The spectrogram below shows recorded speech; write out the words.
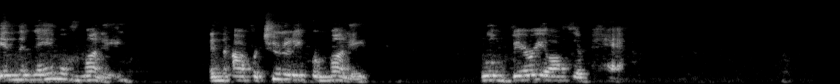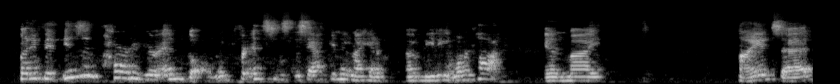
in the name of money, an opportunity for money will vary off their path. But if it isn't part of your end goal, like for instance, this afternoon I had a, a meeting at one o'clock, and my client said,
